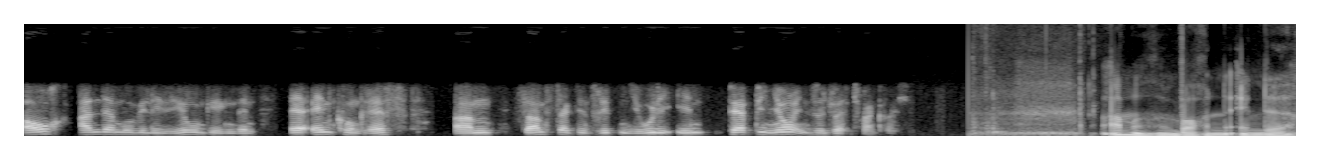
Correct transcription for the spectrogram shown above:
auch an der Mobilisierung gegen den RN-Kongress am Samstag, den 3. Juli in Perpignan in Südwestfrankreich. Am Wochenende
